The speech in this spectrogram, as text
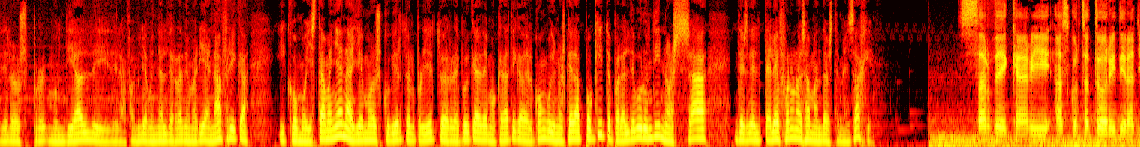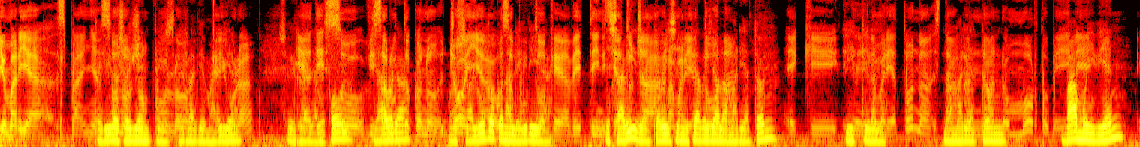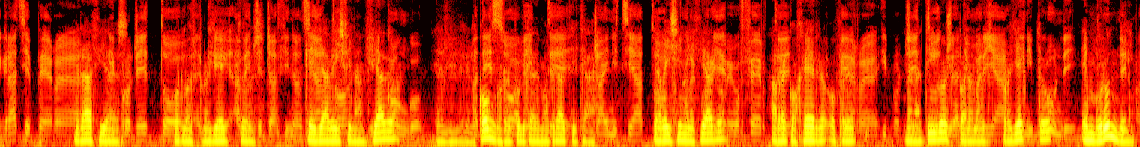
de los mundial de, la familia mundial de Radio María en África y como esta mañana ya hemos cubierto el proyecto de República Democrática del Congo y nos queda poquito para el de Burundi, nos ha desde el teléfono nos ha mandado este mensaje. Salve cari ascoltatori di Radio María España. Queridos oyentes de Radio María, soy Ryan Paul y ahora os saludo con alegría. He sabido que habéis iniciado ya la maratón y que la maratón va muy bien. Gracias por los proyectos que ya habéis financiado. El, Congo, República Democrática, ya habéis iniciado a recoger donativos para los proyectos en Burundi.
